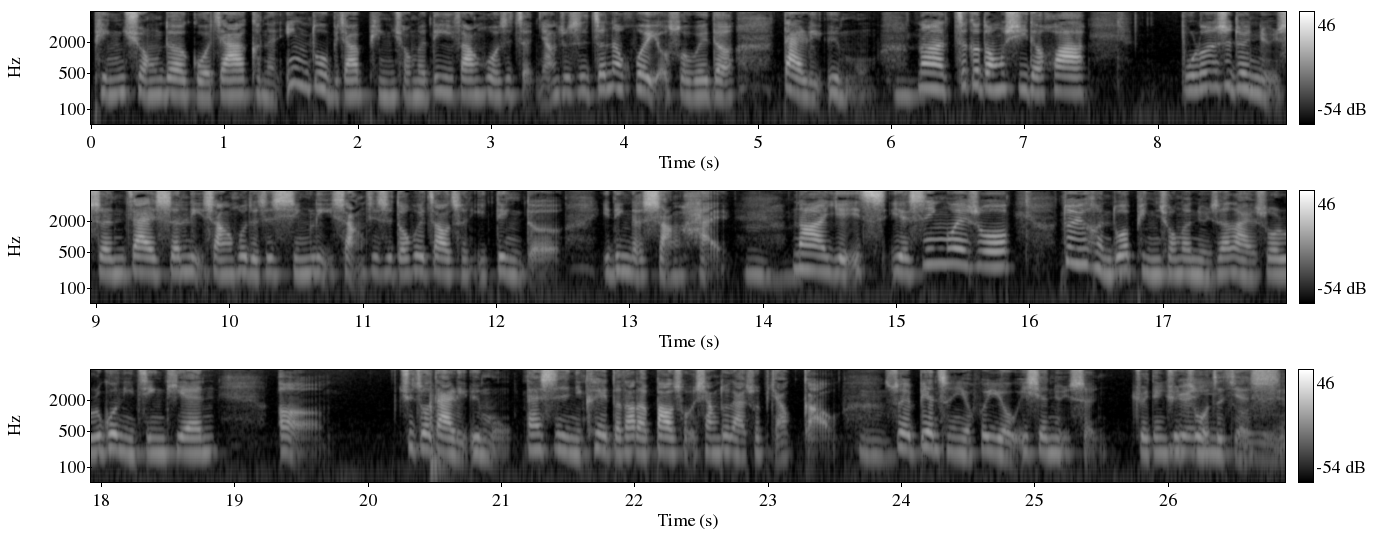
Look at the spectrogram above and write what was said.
贫穷的国家，可能印度比较贫穷的地方，或者是怎样，就是真的会有所谓的代理孕母。嗯、那这个东西的话，不论是对女生在生理上或者是心理上，其实都会造成一定的、一定的伤害。嗯，那也一次也是因为说，对于很多贫穷的女生来说，如果你今天呃去做代理孕母，但是你可以得到的报酬相对来说比较高，嗯，所以变成也会有一些女生。决定去做这件事，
